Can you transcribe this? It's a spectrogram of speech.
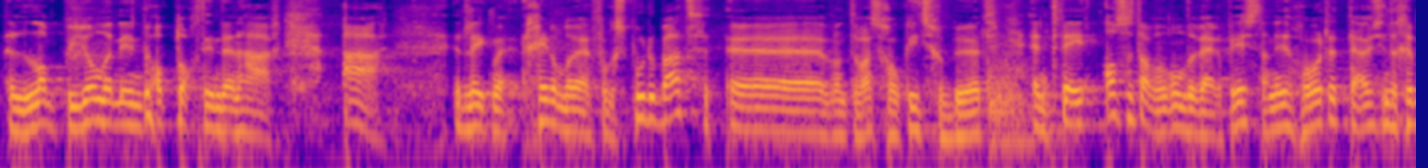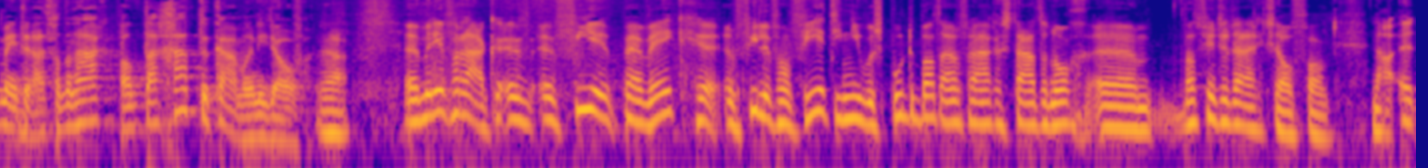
Een lampionnenoptocht in Den Haag. A. Het leek me geen onderwerp voor een spoeddebat, uh, want er was toch ook iets gebeurd. En twee, als het al een onderwerp is, dan hoort het thuis in de gemeenteraad van Den Haag. Want daar gaat de Kamer niet over. Ja. Uh, meneer Van Raak, uh, vier per week, een file van 14 nieuwe spoeddebataanvragen staat er nog. Ehm, wat vindt u daar eigenlijk zelf van? Nou, het,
